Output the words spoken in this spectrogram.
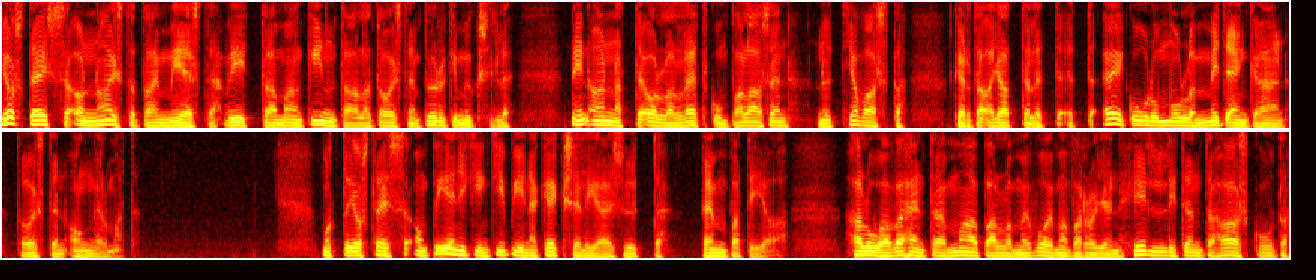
Jos teissä on naista tai miestä viittaamaan kintaalla toisten pyrkimyksille, niin annatte olla letkun palasen nyt ja vasta, kerta ajattelette, että ei kuulu mulle mitenkään toisten ongelmat. Mutta jos teissä on pienikin kipinä kekseliäisyyttä, empatiaa, halua vähentää maapallomme voimavarojen hillitöntä haaskuuta,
